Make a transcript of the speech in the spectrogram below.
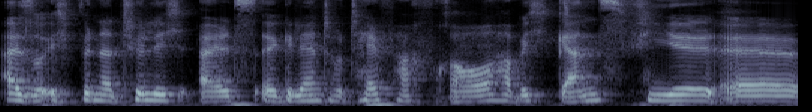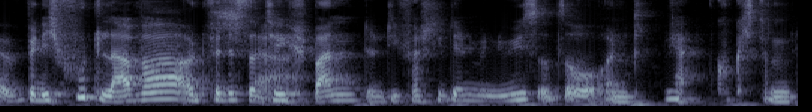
Also ich bin natürlich als äh, gelernte Hotelfachfrau habe ich ganz viel, äh, bin ich Foodlover und finde es natürlich spannend und die verschiedenen Menüs und so. Und ja, gucke ich dann,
